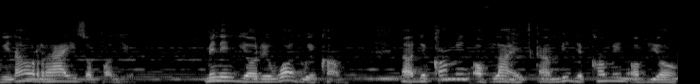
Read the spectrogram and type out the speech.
will, now rise upon you, meaning your reward will come. Now, the coming of light can be the coming of your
